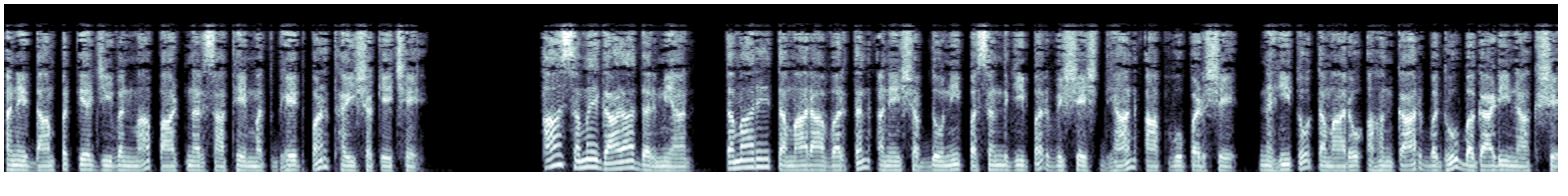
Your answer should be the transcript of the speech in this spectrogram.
અને દાંપત્ય જીવનમાં પાર્ટનર સાથે મતભેદ પણ થઈ શકે છે. આ સમયગાળા દરમિયાન તમારે તમારા વર્તન અને શબ્દોની પસંદગી પર વિશેષ ધ્યાન આપવું પડશે, નહીં તો તમારો અહંકાર બધું બગાડી નાખશે.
